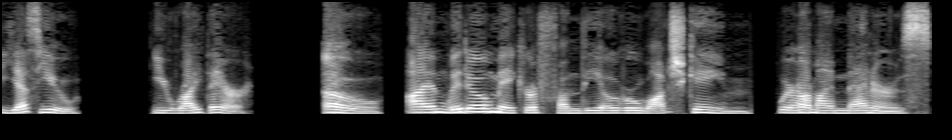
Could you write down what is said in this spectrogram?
Yes you. You right there. Oh, I am Widowmaker from the Overwatch game. Where are my manners?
